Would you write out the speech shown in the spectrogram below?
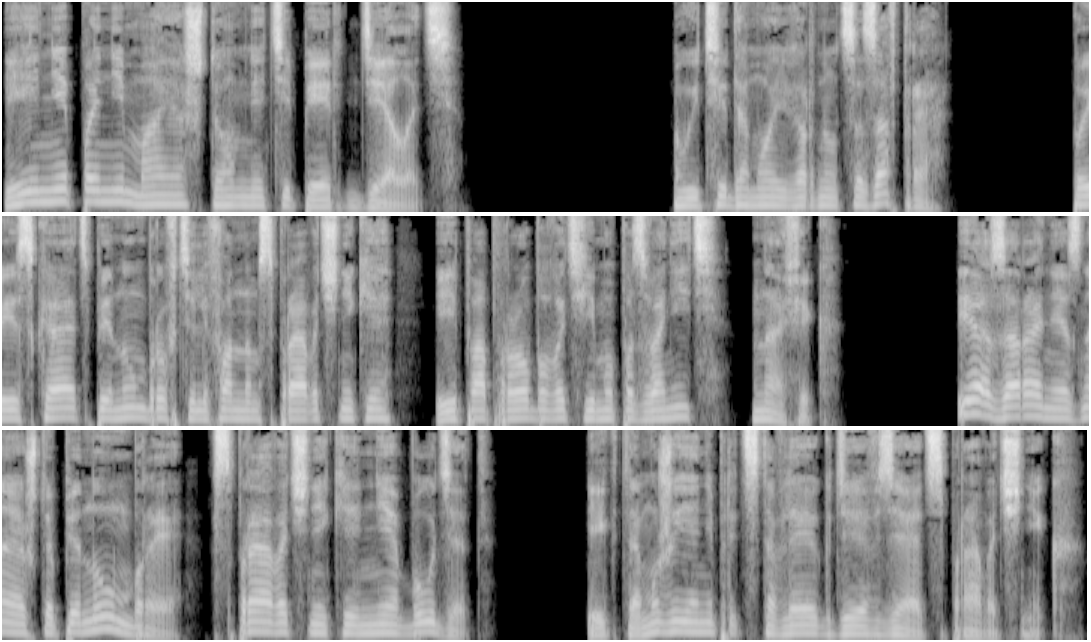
и не понимая, что мне теперь делать. Уйти домой и вернуться завтра? Поискать Пенумбру в телефонном справочнике и попробовать ему позвонить? Нафиг. Я заранее знаю, что Пенумбры в справочнике не будет. И к тому же я не представляю, где взять справочник.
